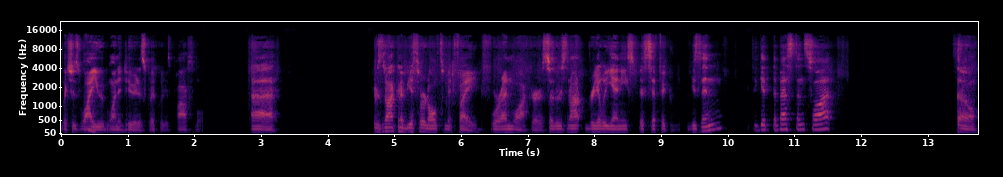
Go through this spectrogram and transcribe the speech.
which is why you would want to do it as quickly as possible. Uh, there's not going to be a third ultimate fight for Endwalker, so there's not really any specific reason to get the best in slot. So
